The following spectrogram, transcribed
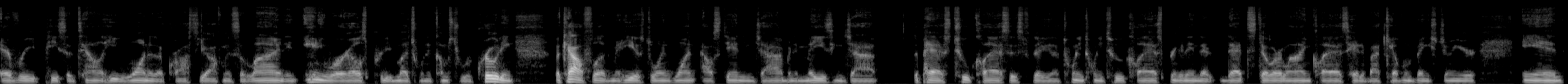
every piece of talent he wanted across the offensive line and anywhere else, pretty much when it comes to recruiting. But Kyle Flood, man, he is doing one outstanding job, an amazing job the past two classes, the uh, 2022 class, bringing in that that stellar line class headed by Kelvin Banks Jr. and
